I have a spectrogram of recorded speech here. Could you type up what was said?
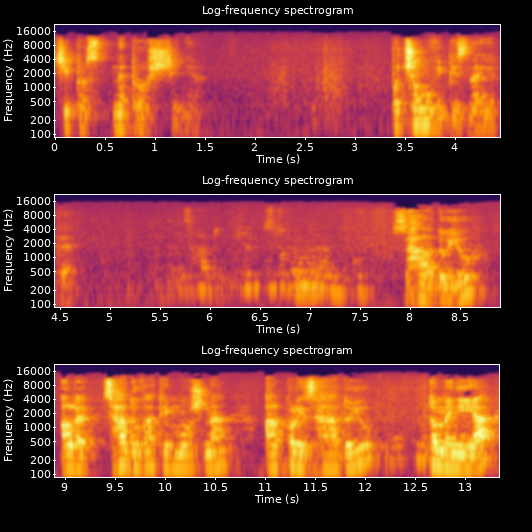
чи непрощення? По чому ви пізнаєте? Згадую, але згадувати можна, а коли згадую, то мені як?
